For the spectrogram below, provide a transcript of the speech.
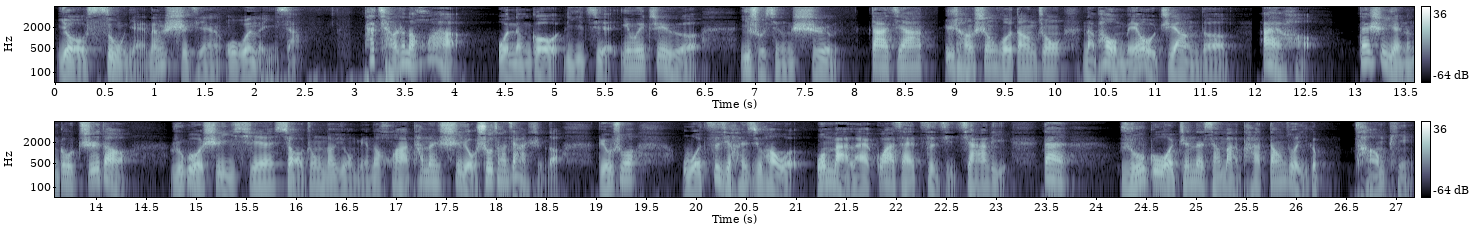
有四五年的时间，我问了一下，他墙上的画我能够理解，因为这个艺术形式，大家日常生活当中，哪怕我没有这样的爱好，但是也能够知道，如果是一些小众的有名的画，他们是有收藏价值的。比如说，我自己很喜欢我，我买来挂在自己家里，但如果我真的想把它当做一个藏品。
